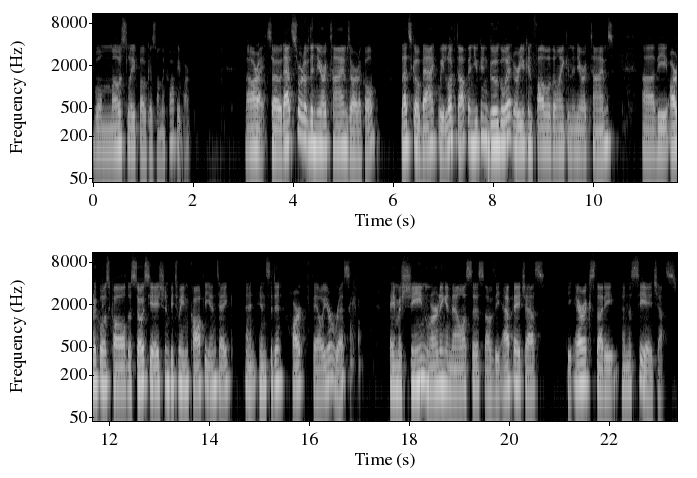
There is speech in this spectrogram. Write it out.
we'll mostly focus on the coffee part. All right, so that's sort of the New York Times article. Let's go back. We looked up and you can Google it or you can follow the link in the New York Times. Uh, the article is called Association Between Coffee Intake and Incident Heart Failure Risk, a machine learning analysis of the FHS the ARIC study, and the CHS.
